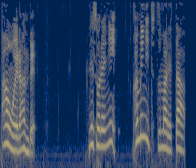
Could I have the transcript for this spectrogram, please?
パンを選んで、で、それに、紙に包まれた、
